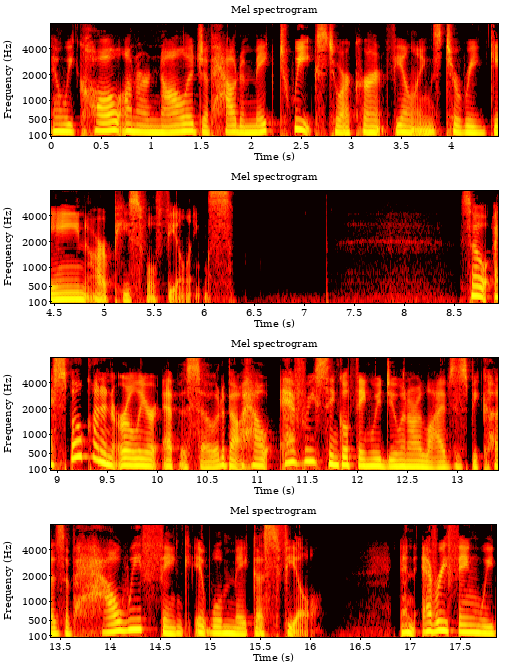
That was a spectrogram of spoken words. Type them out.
And we call on our knowledge of how to make tweaks to our current feelings to regain our peaceful feelings. So, I spoke on an earlier episode about how every single thing we do in our lives is because of how we think it will make us feel. And everything we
